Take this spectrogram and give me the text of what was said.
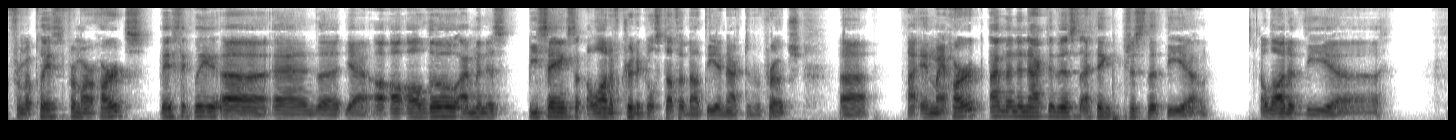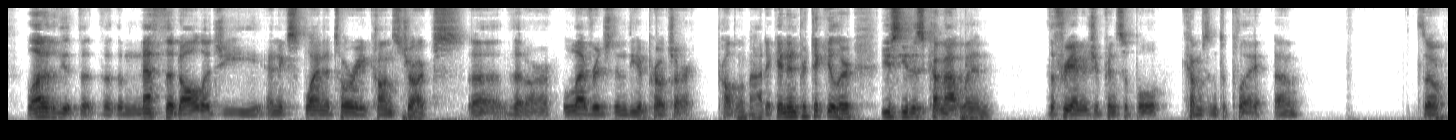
from a place from our hearts, basically. Uh, and uh, yeah, although I'm going to be saying a lot of critical stuff about the enactive approach, uh, uh, in my heart, I'm an activist. I think just that the um, a lot of the uh, a lot of the, the, the, methodology and explanatory constructs uh, that are leveraged in the approach are problematic. And in particular, you see this come out when the free energy principle comes into play. Um, so,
